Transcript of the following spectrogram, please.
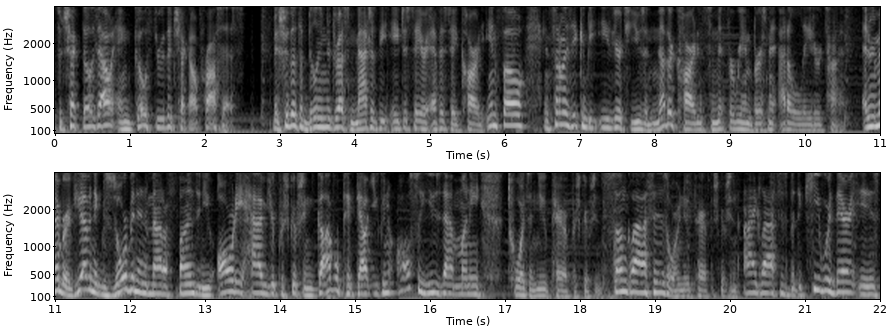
So check those out and go through the checkout process. Make sure that the billing address matches the HSA or FSA card info, and sometimes it can be easier to use another card and submit for reimbursement at a later time. And remember, if you have an exorbitant amount of funds and you already have your prescription goggle picked out, you can also use that money towards a new pair of prescription sunglasses or a new pair of prescription eyeglasses, but the key word there is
